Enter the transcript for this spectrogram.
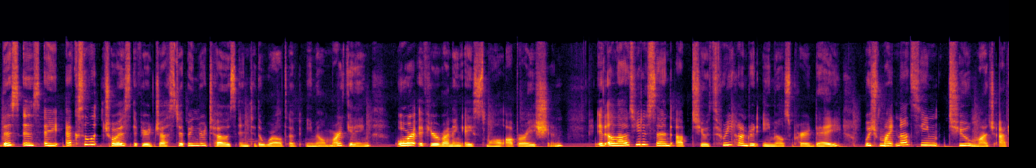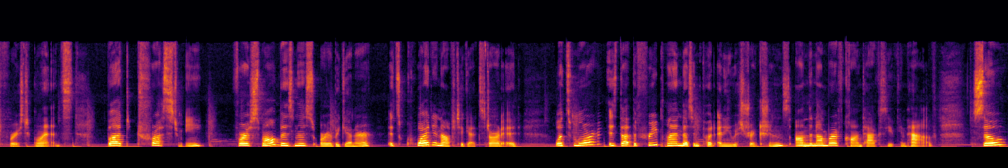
This is a excellent choice if you're just dipping your toes into the world of email marketing or if you're running a small operation. It allows you to send up to 300 emails per day, which might not seem too much at first glance. But trust me, for a small business or a beginner, it's quite enough to get started. What's more is that the free plan doesn't put any restrictions on the number of contacts you can have. So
